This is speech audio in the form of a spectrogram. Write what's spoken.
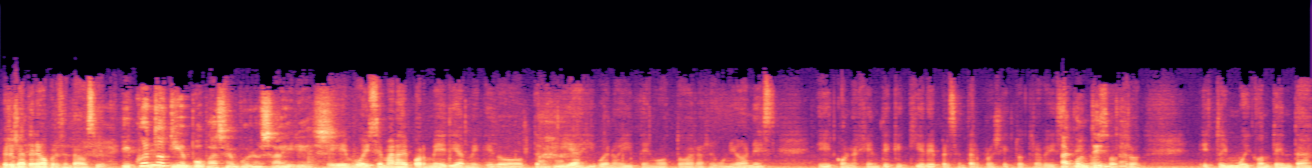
pero ya tenemos presentado siete. ¿Y cuánto tiempo pasa en Buenos Aires? Eh, voy semana de por media, me quedo tres días y bueno, ahí tengo todas las reuniones eh, con la gente que quiere presentar proyectos a través de nosotros. Estoy muy contenta,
